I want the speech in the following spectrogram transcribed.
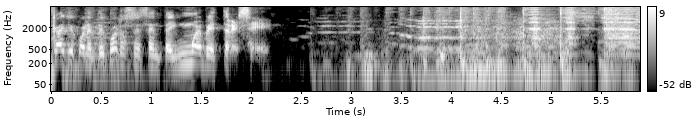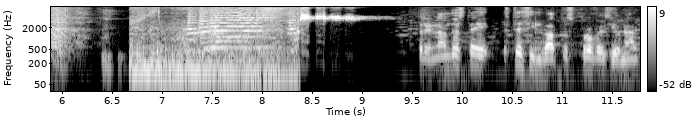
calle 44 69 13. Entrenando este, este silbato es profesional.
